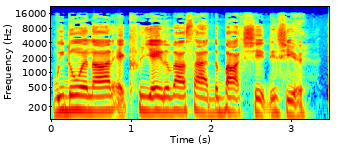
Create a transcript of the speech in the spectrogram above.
We doing all that creative outside the box shit this year.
